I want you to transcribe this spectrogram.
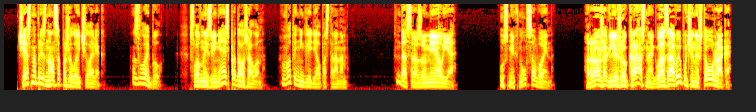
— честно признался пожилой человек. Злой был. Словно извиняясь, продолжал он. Вот и не глядел по сторонам. «Да сразумел я!» — усмехнулся воин. «Рожа, гляжу, красная, глаза выпучены, что у рака,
